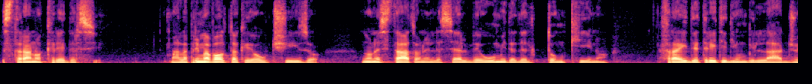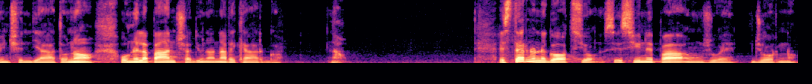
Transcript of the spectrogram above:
Strano a credersi, ma la prima volta che ho ucciso non è stato nelle selve umide del Tonchino, fra i detriti di un villaggio incendiato, no, o nella pancia di una nave cargo, no. Esterno negozio, se si ne pas un jouet, giorno.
